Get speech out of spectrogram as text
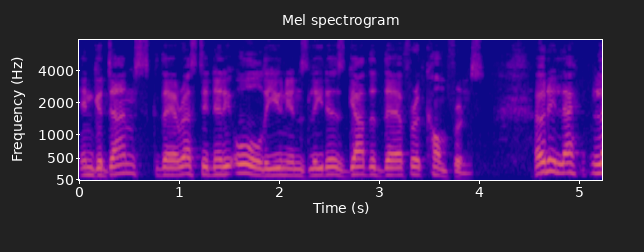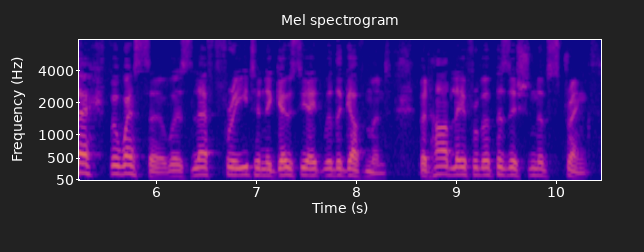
In Gdansk, they arrested nearly all the union's leaders gathered there for a conference. Only Lech, Lech Wałęsa was left free to negotiate with the government, but hardly from a position of strength.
